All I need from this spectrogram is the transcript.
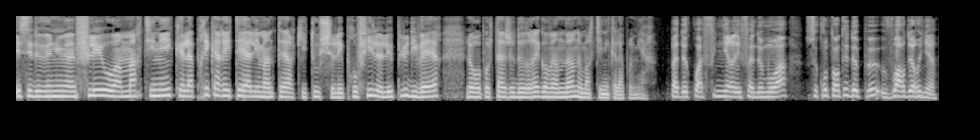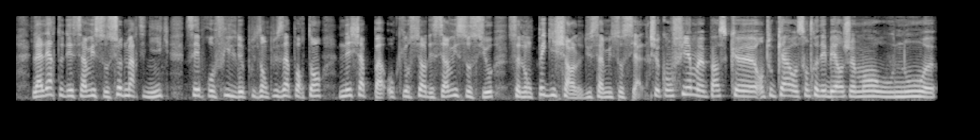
Et c'est devenu un fléau en Martinique, la précarité alimentaire qui touche les profils les plus divers. Le reportage d'Audrey Govendin de Martinique à la première pas de quoi finir les fins de mois, se contenter de peu, voire de rien. L'alerte des services sociaux de Martinique, ces profils de plus en plus importants n'échappent pas au curseur des services sociaux, selon Peggy Charles du SAMU social. Je confirme parce que, en tout cas, au centre d'hébergement où nous euh,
